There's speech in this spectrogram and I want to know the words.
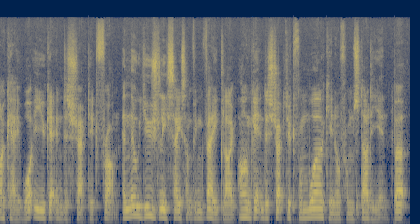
okay, what are you getting distracted from? And they'll usually say something vague like, oh, I'm getting distracted from working or from studying. But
